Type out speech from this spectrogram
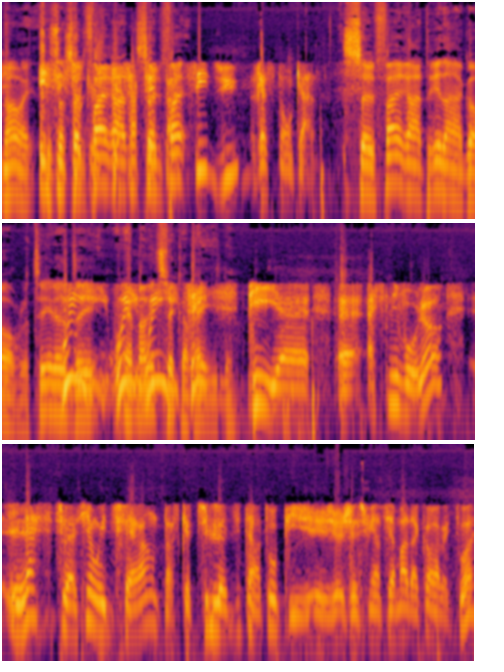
Non, ouais. Et c'est ça, le faire, ça, fait partie du restons calme. Se le faire rentrer dans la gorge, tu sais, là, oui, dire, oui, oui, Puis euh, euh, à ce niveau-là, la situation est différente parce que tu l'as dit tantôt, puis je, je suis entièrement d'accord avec toi.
